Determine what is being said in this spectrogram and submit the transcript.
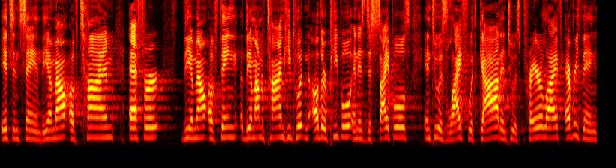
It's insane. The amount of time, effort, the amount of thing, the amount of time he put in other people and his disciples, into his life with God, into his prayer life, everything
